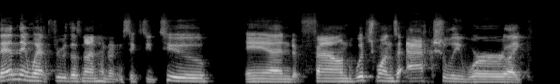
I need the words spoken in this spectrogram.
Then they went through those 962 and found which ones actually were like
